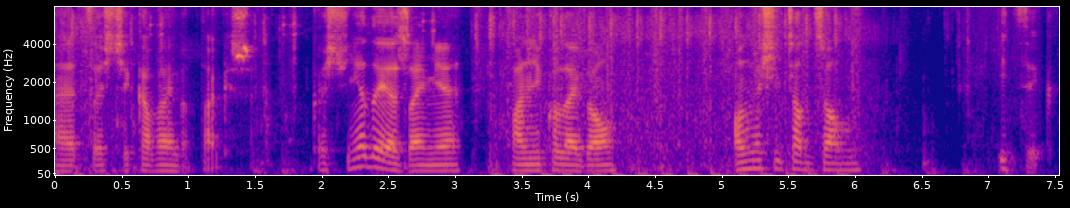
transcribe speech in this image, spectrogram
e, coś ciekawego, także gościu nie dojeżdżaj mnie, panie kolego. On myśli czat i cyk.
